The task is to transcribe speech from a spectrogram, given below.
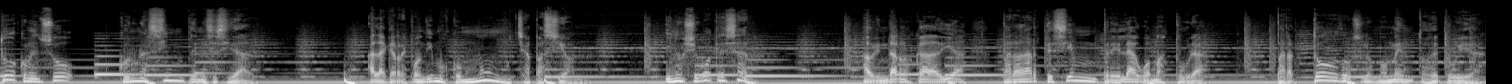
Todo comenzó con una simple necesidad, a la que respondimos con mucha pasión, y nos llevó a crecer, a brindarnos cada día para darte siempre el agua más pura, para todos los momentos de tu vida,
